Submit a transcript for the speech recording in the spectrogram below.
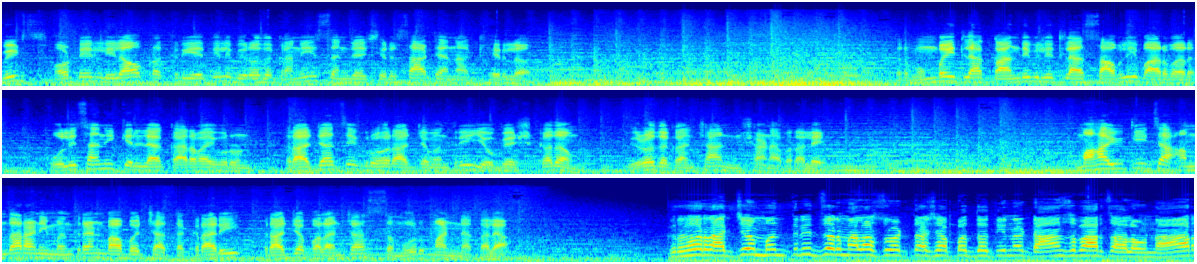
विट्स हॉटेल लिलाव प्रक्रियेतील विरोधकांनी संजय शिरसाट यांना घेरलं. तर मुंबईतल्या कांदिवलीतल्या सावली बारवर पोलिसांनी केलेल्या कारवाईवरून राज्याचे गृहराज्यमंत्री योगेश कदम विरोधकांच्या निशाण्यावर आले. महायुतीच्या आमदार आणि मंत्र्यांबाबतच्या तक्रारी राज्यपालांच्या समोर मांडण्यात आल्या. गृहराज्यमंत्रीच जर मला असं वाटतं अशा पद्धतीनं डान्स बार चालवणार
